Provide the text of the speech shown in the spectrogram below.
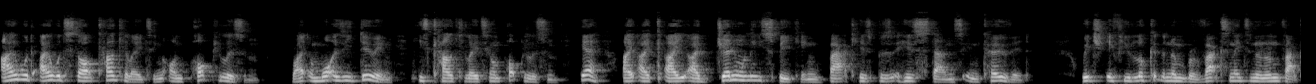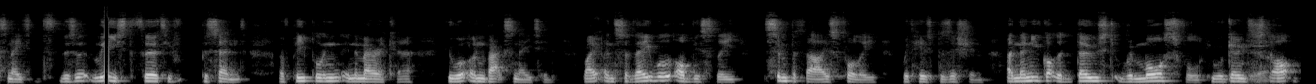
I would I would start calculating on populism, right? And what is he doing? He's calculating on populism. Yeah, I I, I, I generally speaking back his his stance in COVID, which if you look at the number of vaccinated and unvaccinated, there's at least thirty percent of people in, in America who are unvaccinated, right? And so they will obviously sympathise fully with his position. And then you've got the dosed remorseful who are going to Yeah. start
